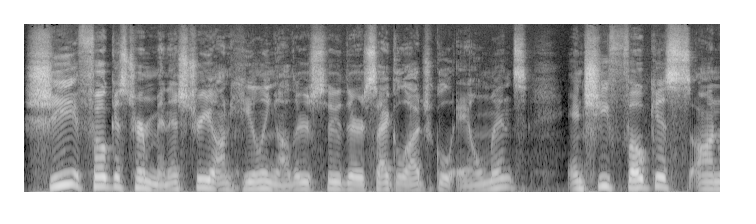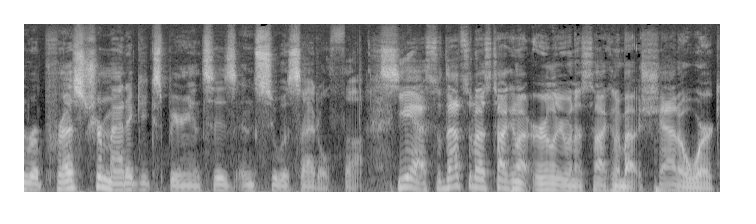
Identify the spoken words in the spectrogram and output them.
she focused her ministry on healing others through their psychological ailments and she focused on repressed traumatic experiences and suicidal thoughts Yeah, so that's what I was talking about earlier when I was talking about shadow work.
